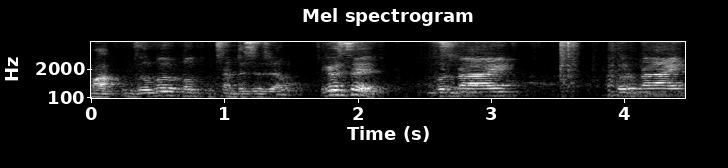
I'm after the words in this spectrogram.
মার্কিং করব এবং নতুন সেন্টেন্সে যাব। ঠিক আছে? গুড নাইট গুড নাইট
